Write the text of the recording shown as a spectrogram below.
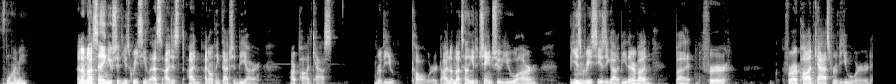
Slimy? And I'm not saying you should use greasy less. I just I I don't think that should be our our podcast review call word. I'm not telling you to change who you are. Be as Mhm. greasy as you got to be there, bud. But for for our podcast review word,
